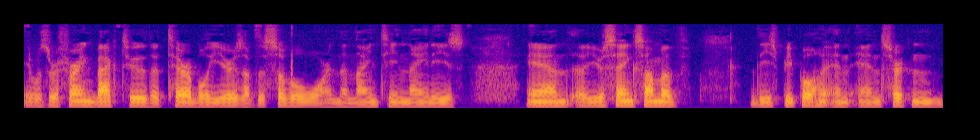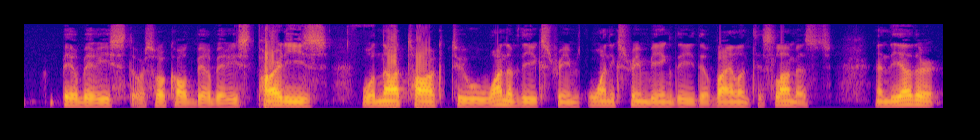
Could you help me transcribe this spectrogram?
It was referring back to the terrible years of the Civil War in the 1990s. And uh, you're saying some of these people and, and certain Berberist or so called Berberist parties will not talk to one of the extremes, one extreme being the, the violent Islamists, and the other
